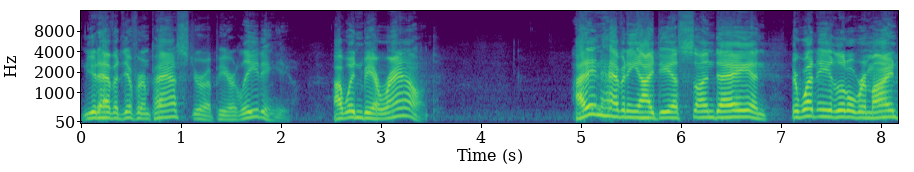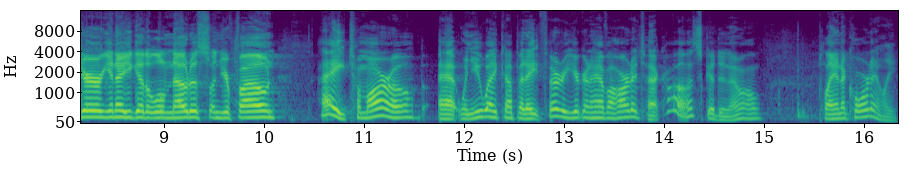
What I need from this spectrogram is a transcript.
you'd have a different pastor up here leading you. I wouldn't be around. I didn't have any idea Sunday, and there wasn't any little reminder. You know, you get a little notice on your phone. Hey, tomorrow at, when you wake up at 8:30, you're going to have a heart attack. Oh, that's good to know. I'll plan accordingly.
